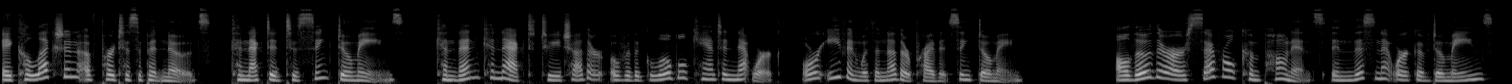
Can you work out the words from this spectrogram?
A collection of participant nodes, connected to sync domains, can then connect to each other over the global Canton network or even with another private sync domain. Although there are several components in this network of domains,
